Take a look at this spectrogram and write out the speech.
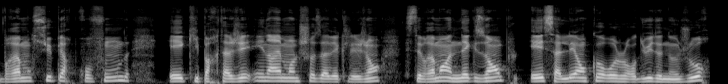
vraiment super profonde et qui partageait énormément de choses avec les gens. C'était vraiment un exemple et ça l'est encore aujourd'hui de nos jours.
